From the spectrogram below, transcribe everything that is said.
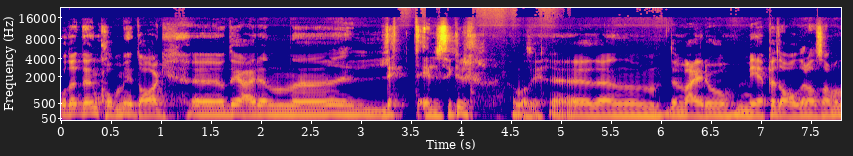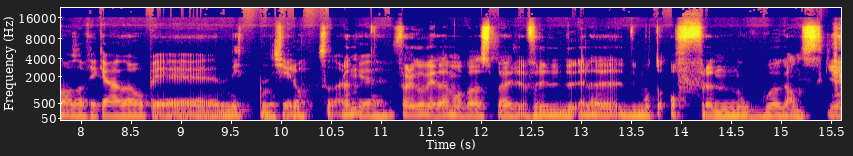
Og den, den kom i dag. Eh, Det er en eh, lett elsykkel, kan man si. Eh, Den, den veier jo med pedaler alt sammen, og så fikk jeg det opp i 19 kilo. Så det er jo Men ikke før du går videre, jeg må bare spørre for du, eller, du måtte ofre noe ganske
